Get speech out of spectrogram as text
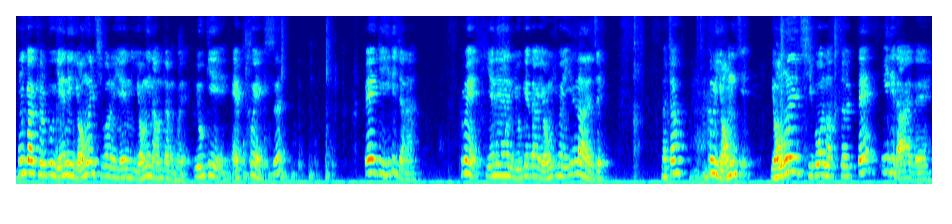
그러니까 결국 얘는 0을 집어넣으면 얘는 0이 나온다는 거예요. 여기 fx 빼기 1이잖아. 그러면 얘는 여기에다가 0 집어넣으면 1 나와야지. 맞죠? 그럼 0, 0을 집어넣었을 때 1이 나와야 돼.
